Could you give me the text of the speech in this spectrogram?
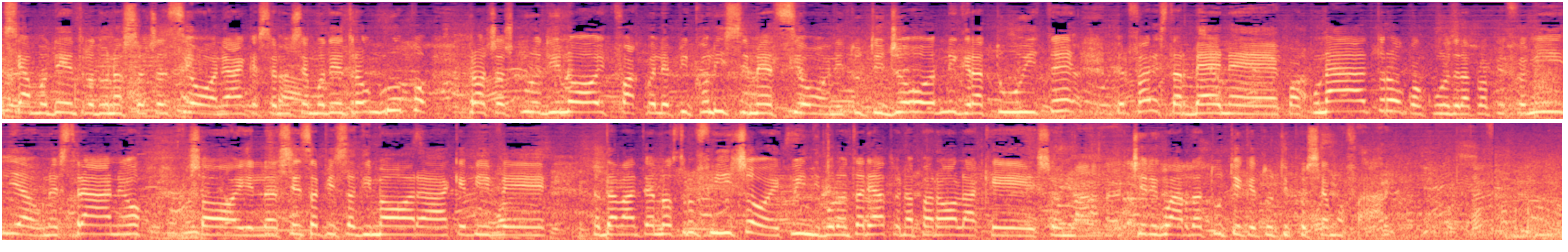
siamo dentro ad un'associazione, anche se non siamo dentro a un gruppo, però ciascuno di noi fa quelle piccolissime azioni tutti i giorni, gratuite, per fare star bene qualcun altro, qualcuno della propria famiglia, un estraneo, so, il senza fissa dimora che vive davanti al nostro ufficio e quindi volontariato è una parola che insomma, ci riguarda tutti e che tutti possiamo fare.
